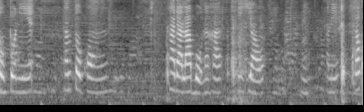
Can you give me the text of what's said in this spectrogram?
น้ำตกตัวนี้น้ำตกของฮาดาราโบนะคะสีเขียวอันนี้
